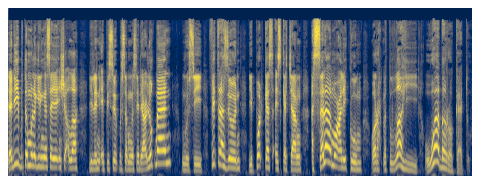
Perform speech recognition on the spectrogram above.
Jadi bertemu lagi dengan saya insya-Allah di lain episod bersama dengan saya Luqman menerusi Fitrah Zone di podcast Ais Kacang. Assalamualaikum warahmatullahi wabarakatuh.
